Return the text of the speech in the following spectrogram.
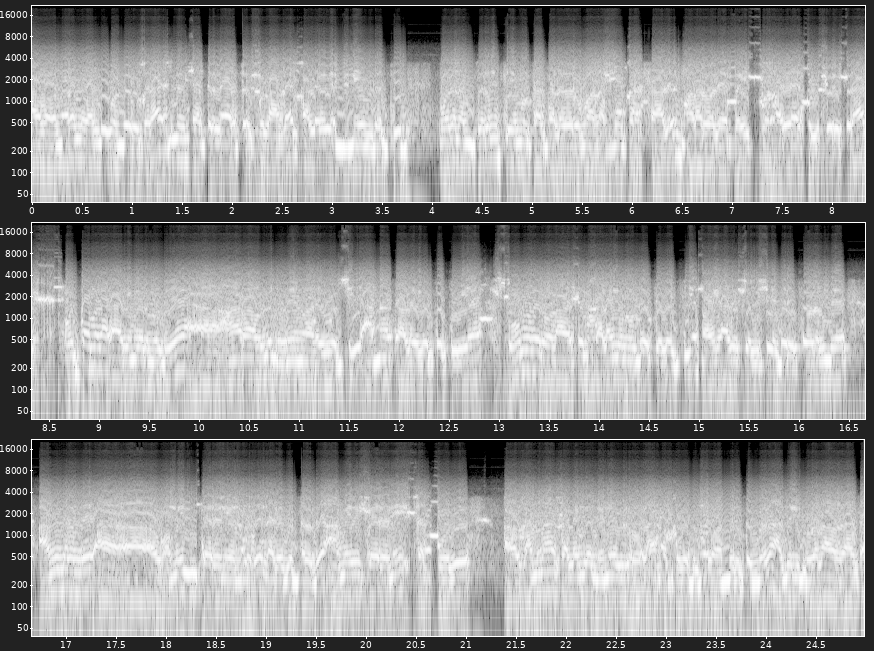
அவர் நடந்து வந்து கொண்டிருக்கிறார். இன்னும் சற்று நேரத்திற்குள்ளாக கலைஞர் நினைவிடத்தில் முதலமைச்சரும் திமுக தலைவருமான மு க ஸ்டாலின் மலர்வளையம் வைத்து மரியாதை செலுத்தியிருக்கிறார். முத்தமிழர் அறிஞர்களுடைய ஆறாவது நினைவு ஒட்டி அண்ணா சாலையில் இருக்கக்கூடிய ஊழல் வளாகத்தில் கலைஞருடைய சிலைக்கு மரியாதை செலுத்தியதை தொடர்ந்து அங்கிருந்து அஹ், அமைதி பேரணி என்பது நடைபெற்றது. அமைதி பேரணி தற்போது கண்ணா அண்ணா கலைஞர் நினைவு வளாக பகுதிக்கு போது அதில் முதலாவதாக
